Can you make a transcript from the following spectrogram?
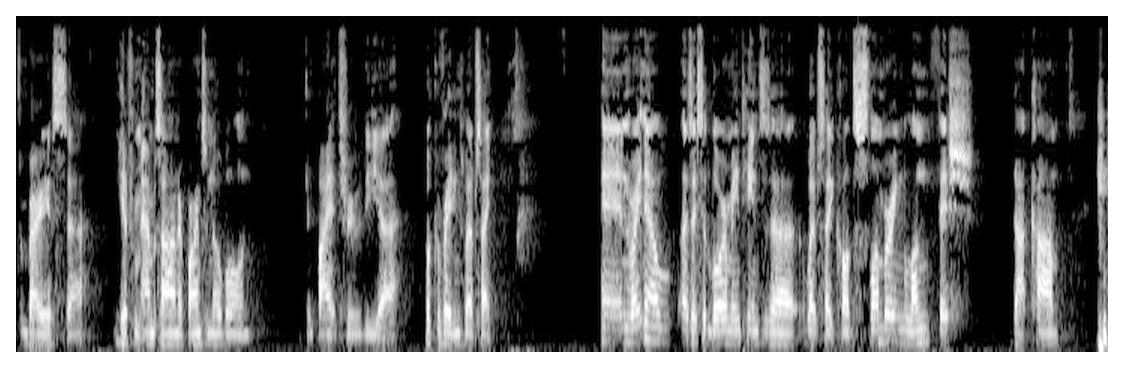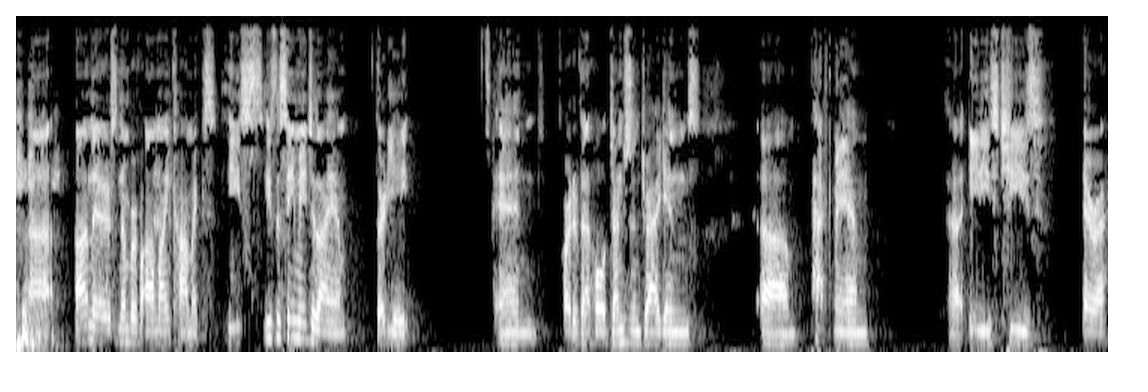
from various uh, you get it from Amazon or Barnes and Noble, and you can buy it through the uh, Book of Ratings website. And right now, as I said, Lore maintains a website called slumberinglungfish.com. uh, on there, there's a number of online comics. He's he's the same age as I am, 38, and part of that whole Dungeons and Dragons, um, Pac-Man, uh, 80s cheese era,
